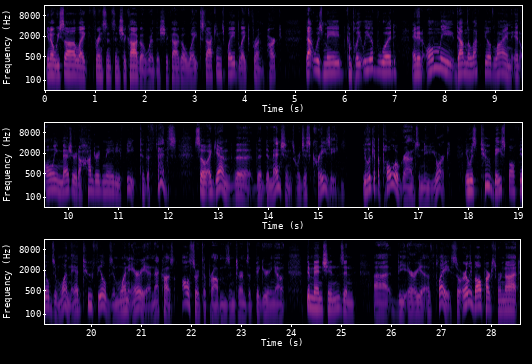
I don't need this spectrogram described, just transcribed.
You know, we saw, like, for instance, in Chicago, where the Chicago White Stockings played, Lakefront Park. That was made completely of wood, and it only, down the left field line, it only measured 180 feet to the fence. So again, the, the dimensions were just crazy. You look at the polo grounds in New York, it was two baseball fields in one. They had two fields in one area, and that caused all sorts of problems in terms of figuring out dimensions and uh, the area of play. So early ballparks were not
